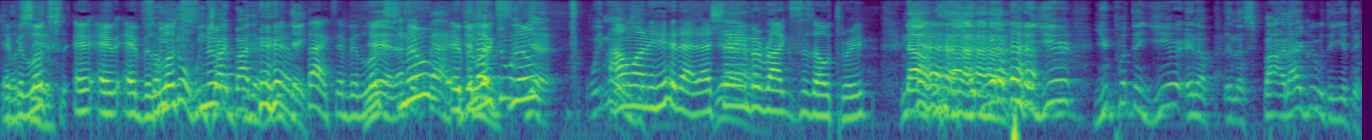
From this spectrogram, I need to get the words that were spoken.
If Let's it looks, if, if, eh, eh, if it So looks know, we new, drive by there every day. facts. If it looks that's new, fact. if You're it looks doing- new, yeah, we know I don't want to hear that. That shit Yeah. ain't been rocking since 03. Now, now, if you're gonna put a year, you put the year in a in a spot, and I agree with the year thing.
